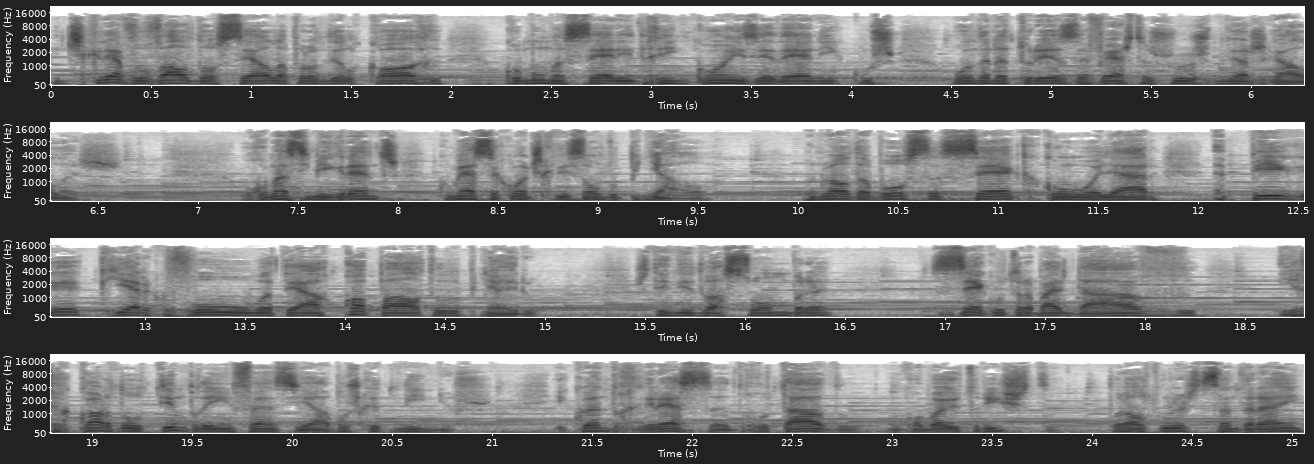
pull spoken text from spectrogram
e descreve o Val do Ocela, por onde ele corre, como uma série de rincões edénicos onde a natureza veste as suas melhores galas. O romance Imigrantes começa com a descrição do Pinhal. Manuel da Bolsa segue com o olhar a pega que ergue voo até à copa alta do Pinheiro. Estendido à sombra, segue o trabalho da ave e recorda o tempo da infância à busca de ninhos. E quando regressa, derrotado, no comboio triste, por alturas de Santarém,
